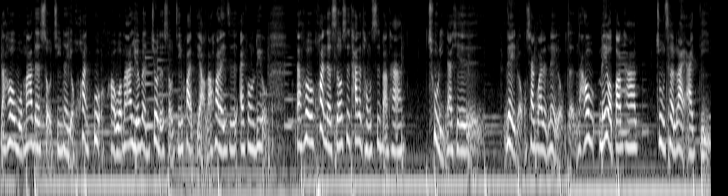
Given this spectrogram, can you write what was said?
然后我妈的手机呢有换过，好，我妈原本旧的手机 换掉，然后换了一支 iPhone 六，然后换的时候是她的同事帮她处理那些内容相关的内容的，然后没有帮她注册赖 ID，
